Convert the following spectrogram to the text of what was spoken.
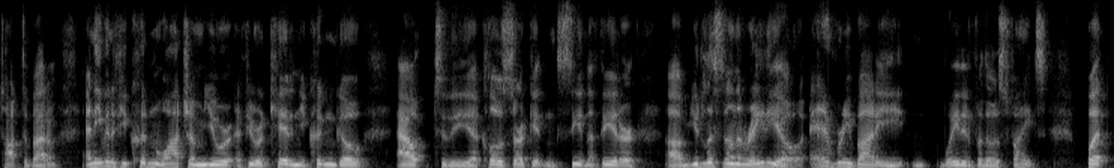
talked about them. And even if you couldn't watch them, you were if you were a kid and you couldn't go out to the uh, closed circuit and see it in the theater, um, you'd listen on the radio. Everybody waited for those fights. But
